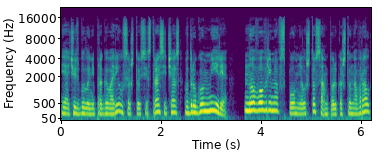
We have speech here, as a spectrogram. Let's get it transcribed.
Я чуть было не проговорился, что сестра сейчас в другом мире, но вовремя вспомнил, что сам только что наврал,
